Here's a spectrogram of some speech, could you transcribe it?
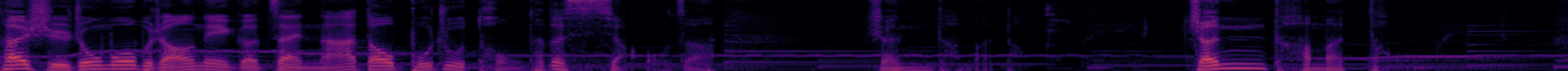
他始终摸不着那个在拿刀不住捅他的小子，真他妈倒霉，真他妈倒霉！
